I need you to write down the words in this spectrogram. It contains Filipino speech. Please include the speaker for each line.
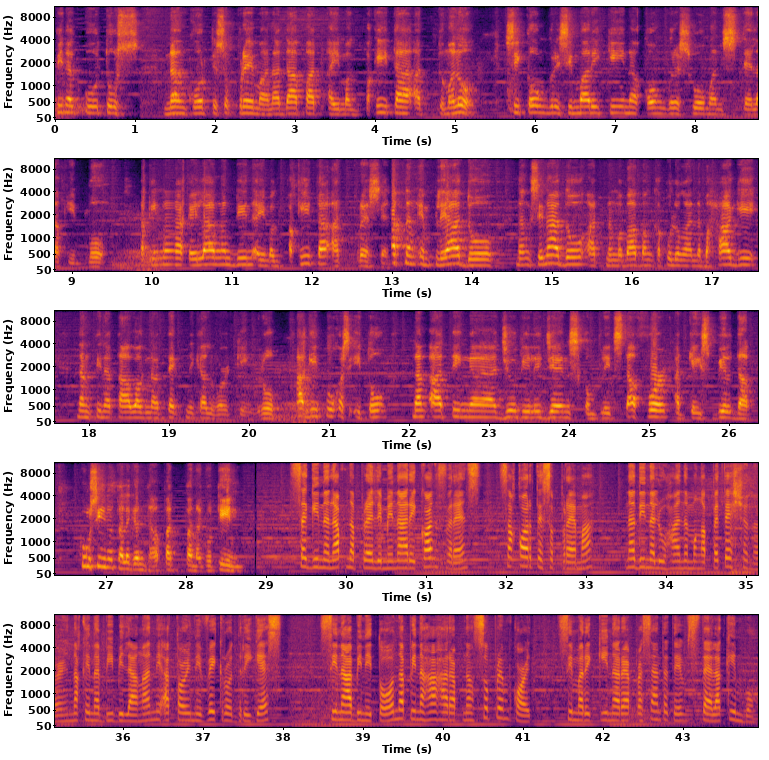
Speaker 1: pinag-utos ng Korte Suprema na dapat ay magpakita at tumalo si Congress, si Marikina Congresswoman Stella Kimbo. Na kinakailangan din ay magpakita at present. At ng empleyado ng Senado at ng mababang kapulungan na bahagi ng tinatawag na Technical Working Group. Bahagi po kasi ito ng ating ah, due diligence, complete staff work at case build-up kung sino talagang dapat panagutin
Speaker 2: sa ginanap na preliminary conference sa Korte Suprema na dinaluhan ng mga petitioner na kinabibilangan ni Attorney Vic Rodriguez, sinabi nito na pinahaharap ng Supreme Court si Marikina Representative Stella Kimbo,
